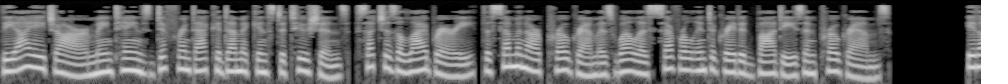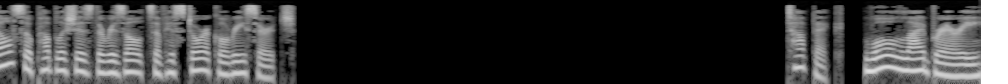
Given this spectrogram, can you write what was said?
the IHR maintains different academic institutions, such as a library, the seminar program as well as several integrated bodies and programs. It also publishes the results of historical research. Wohl Library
